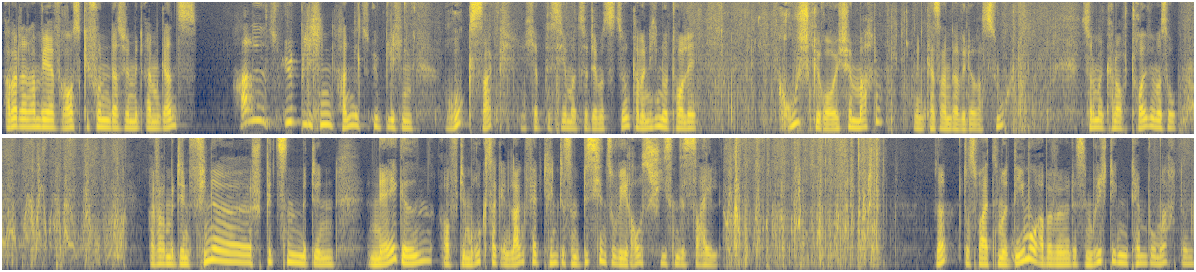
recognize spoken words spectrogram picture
Aber dann haben wir herausgefunden, dass wir mit einem ganz handelsüblichen, handelsüblichen Rucksack, ich habe das hier mal zur Demonstration, kann man nicht nur tolle Kruschgeräusche machen, wenn Cassandra wieder was sucht, sondern man kann auch toll, wenn man so einfach mit den Fingerspitzen, mit den Nägeln auf dem Rucksack entlangfährt, klingt das ein bisschen so wie rausschießendes Seil. Na, das war jetzt nur Demo, aber wenn man das im richtigen Tempo macht, dann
